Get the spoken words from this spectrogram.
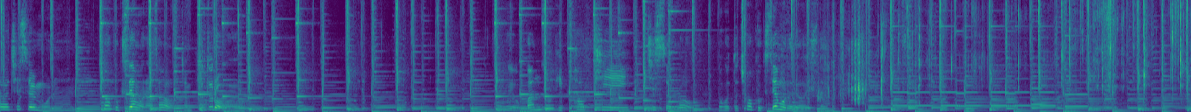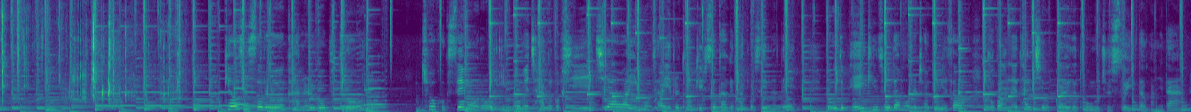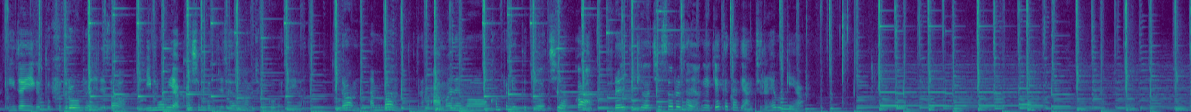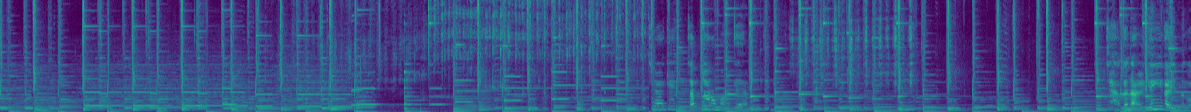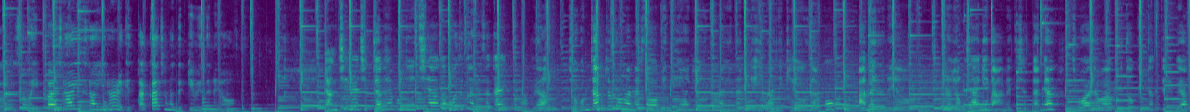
검 케어 칫솔모는 초극세모라서 좀 부드러워요. 그리고 요건 딥터치 칫솔로 이것도 초극세모로 되어 있어요. care 칫솔은 가늘고 부드러운 초극세모로 잇몸에 자극 없이 치아와 잇몸 사이를 더 깊숙하게 닦을 수 있는데 이것도 베이킹소다모를 적용해서 구강 내 탈취 효과에도 도움을 줄 수 있다고 합니다. 굉장히 이것도 부드러운 편이라서 잇몸이 약하신 분들이 사용하면 좋을 것 같아요. 그럼 한번 그럼 Arm & Hammer Complete Care 치약과 bright care 칫솔을 사용해 깨끗하게 양치를 해볼게요. 작은 알갱이가 있는 것 같아서 이빨 사이사이를 이렇게 닦아주는 느낌이 드네요. 양치를 직접 해보니 치아가 뽀득하면서 깔끔하고요. 조금 짭조름하면서 민트향이 은은하게 나는 게 입안이 개운하고 마음에 드네요. 그럼 영상이 마음에 드셨다면 좋아요와 구독 부탁드리고요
